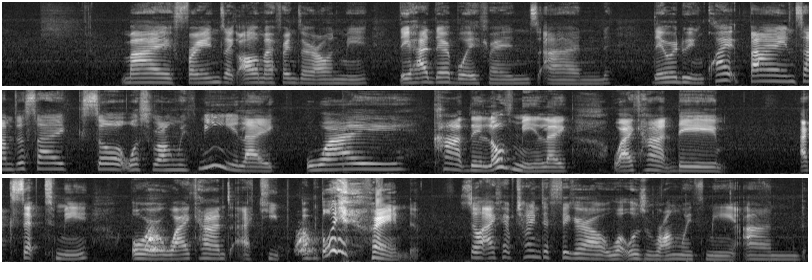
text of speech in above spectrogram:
my friends, like all my friends around me, they had their boyfriends and they were doing quite fine. So I'm just like, so what's wrong with me? Like, why can't they love me? Like, why can't they accept me? Or why can't I keep a boyfriend? So I kept trying to figure out what was wrong with me and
